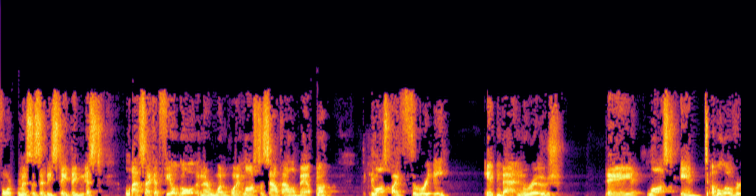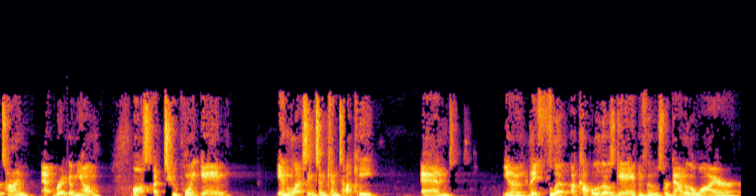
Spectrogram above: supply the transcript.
for Mississippi State. They missed last second field goal in their one point loss to South Alabama. They lost by three in Baton Rouge. They lost in double overtime at Brigham Young, lost a two point game in Lexington, Kentucky. And, you know, they flip a couple of those games, those were down to the wire.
